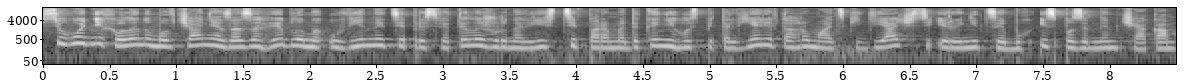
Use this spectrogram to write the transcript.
Сьогодні хвилину мовчання за загиблими у Вінниці присвятили журналістці, парамедикині госпітальєрів та громадській діячці Ірині Цибух із позивним Чека.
